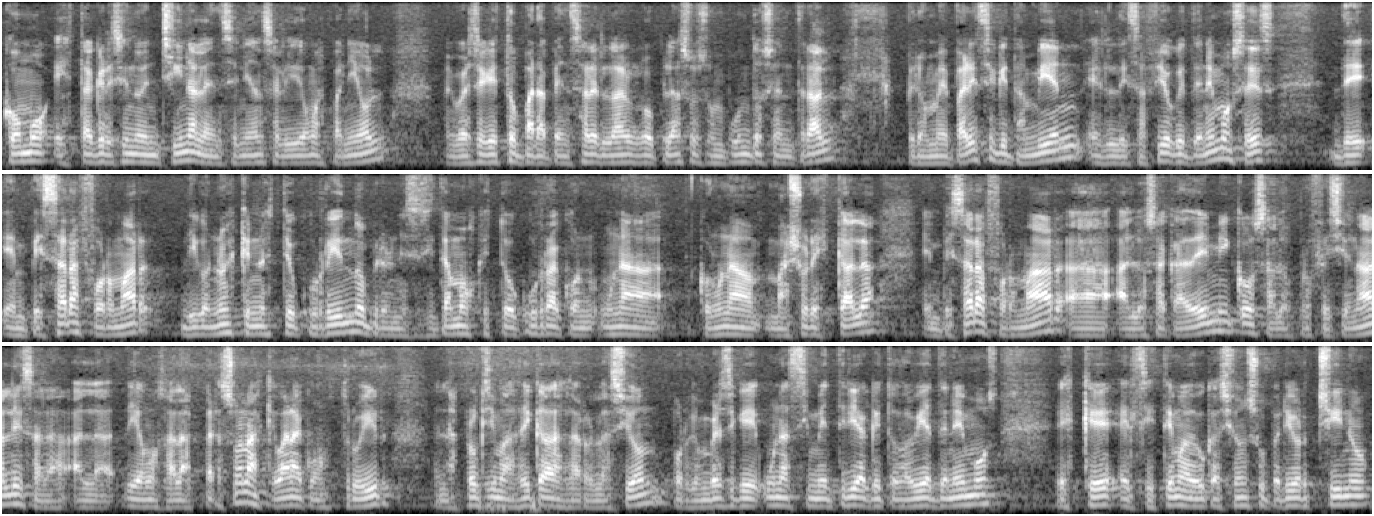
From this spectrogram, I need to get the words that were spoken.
como está creciendo en China la enseñanza del idioma español. Me parece que esto para pensar en largo plazo es un punto central, pero me parece que también el desafío que tenemos es de empezar a formar, digo, no es que no esté ocurriendo, pero necesitamos que esto ocurra con una, con una mayor escala, empezar a formar a, los académicos, a los profesionales, a, digamos, a las personas que van a construir en las próximas décadas la relación, porque me parece que una simetría que todavía tenemos es que el sistema de educación superior chino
